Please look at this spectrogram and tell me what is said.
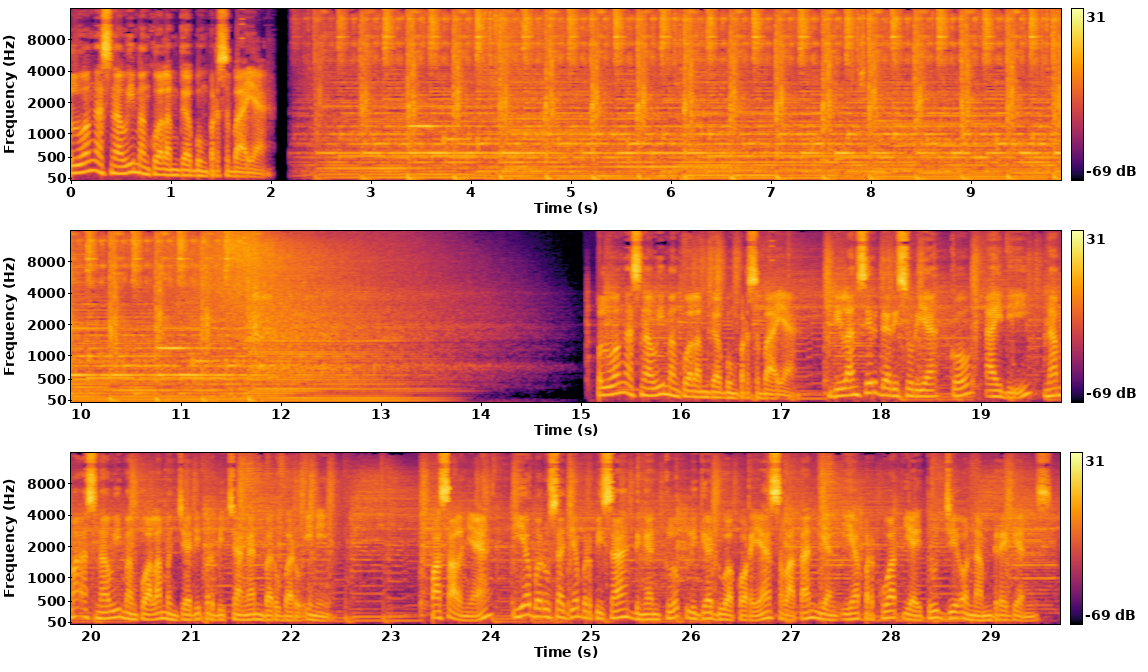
Peluang Asnawi Mangkualam gabung Persebaya. Peluang Asnawi Mangkualam gabung Persebaya. Dilansir dari Surya, Co. ID, nama Asnawi Mangkualam menjadi perbincangan baru-baru ini. Pasalnya, ia baru saja berpisah dengan klub Liga 2 Korea Selatan yang ia perkuat yaitu Jo6 Dragons.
